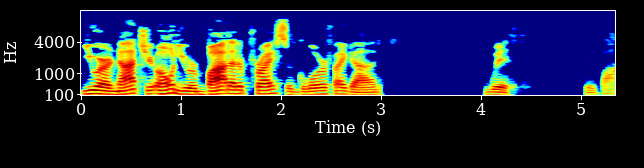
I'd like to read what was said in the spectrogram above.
You are not your own. You were bought at a price, so glorify God with your body.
